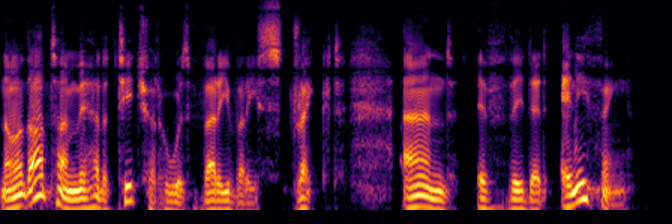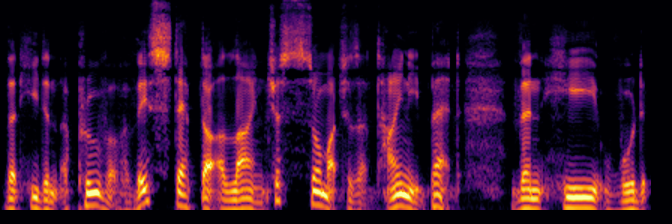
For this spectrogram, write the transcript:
Now, at that time, they had a teacher who was very, very strict. And if they did anything that he didn't approve of, if they stepped out of line just so much as a tiny bit, then he would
